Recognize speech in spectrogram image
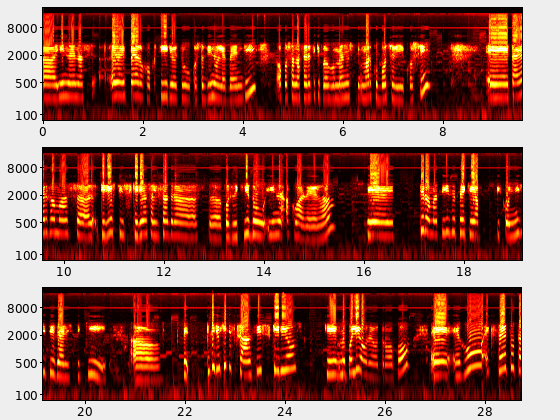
Α, είναι ένας, ένα υπέροχο κτίριο του Κωνσταντίνου Λεβέντη, όπως αναφέρατε και προηγουμένως στη Μάρκο Μπότσερη 20. Ε, τα έργα μας, α, κυρίως της κυρίας Αλεξάνδρας α, Κοσλικίδου, είναι ακουαρέλα και πειραματίζεται και απεικονίζει τη ρεαλιστική α, πε- την περιοχή της Ξάνθης κυρίως και με πολύ ωραίο τρόπο. Ε, εγώ εκθέτω τα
